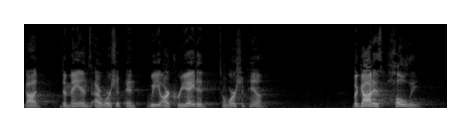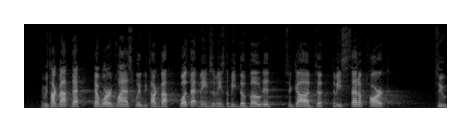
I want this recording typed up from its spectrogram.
God demands our worship, and we are created to worship Him. But God is holy. And we talked about that, that word last week. We talked about what that means. It means to be devoted to God, to, to be set apart, to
